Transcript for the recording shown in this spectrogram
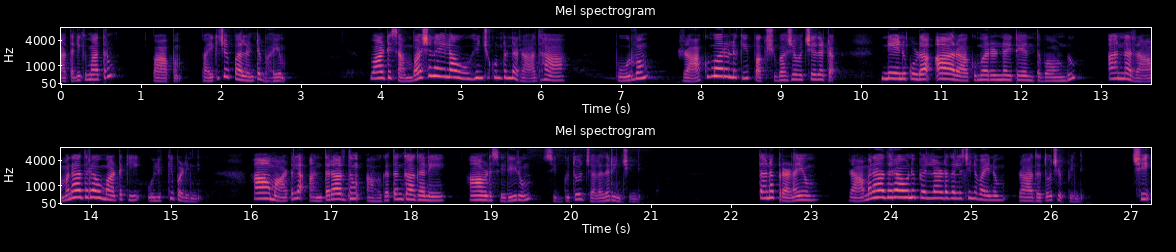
అతనికి మాత్రం పాపం పైకి చెప్పాలంటే భయం. వాటి సంభాషణ ఇలా ఊహించుకుంటున్న రాధ పూర్వం రాకుమారులకి పక్షి భాష వచ్చేదట. నేను కూడా ఆ రాకుమారుణ్ణైతే ఎంత బావుండు? అన్న రామనాథరావు మాటకి ఉలిక్కిపడింది ఆ మాటల అంతరార్థం అవగతం కాగానే ఆవిడ శరీరం సిగ్గుతో జలధరించింది. తన ప్రణయం రామనాథరావుని పెళ్ళాడదలచిన వైనం రాధతో చెప్పింది. ఛీ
